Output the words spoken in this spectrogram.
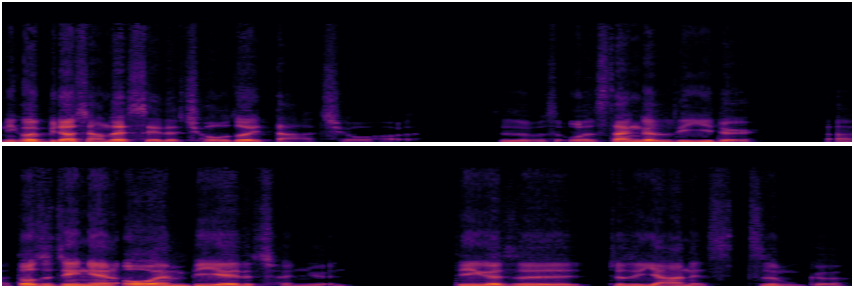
你会比较想在谁的球队打球？好了，就是我我三个 leader 啊、都是今年 ONBA 的成员。第一个是就是 Yanis 字母哥，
